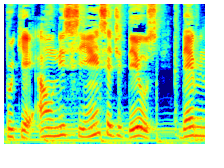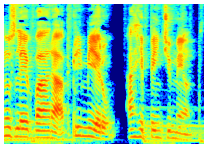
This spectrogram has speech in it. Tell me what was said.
Porque a onisciência de Deus deve nos levar a, primeiro, arrependimento.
